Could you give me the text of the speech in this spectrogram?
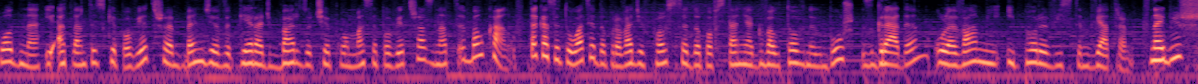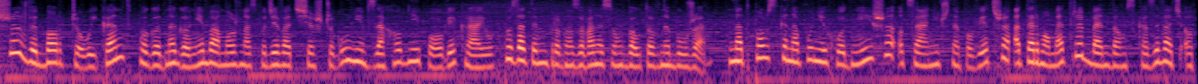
chłodne i atlantyckie powietrze będzie wypierać bardzo ciepłą masę powietrza z nad Bałkanów. Taka sytuacja doprowadzi w Polsce do powstania gwałtownych burz z gradem, ulewami i porywistym wiatrem. W najbliższy wyborczy weekend pogodnego nieba można spodziewać się szczególnie w zachodniej połowie kraju. Poza tym prognozowane są gwałtowne burze. Nad Polskę napłynie chłodniejsze oceaniczne powietrze, a termometry będą wskazywać od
